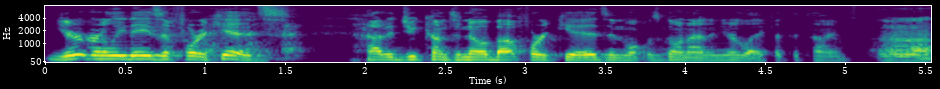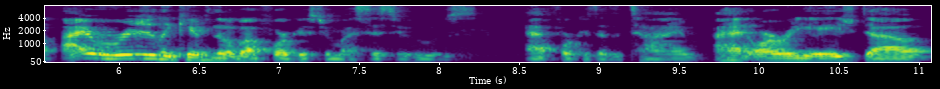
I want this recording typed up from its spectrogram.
your early days at 4Kids. How did you come to know about 4Kids and what was going on in your life at the time? Uh, I originally came to know about 4Kids through my sister, who was at 4Kids at the time. I had already aged out.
